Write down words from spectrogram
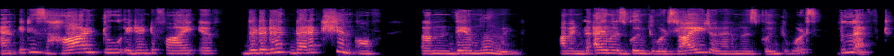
And it is hard to identify if the direction of um, their movement. I mean, the animal is going towards right or animal is going towards the left.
